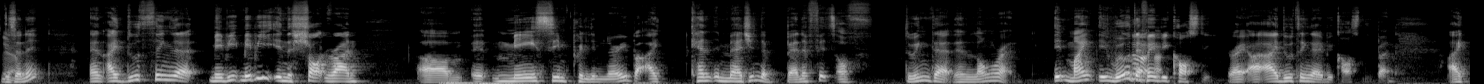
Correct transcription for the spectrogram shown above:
Yeah. isn't it? And I do think that maybe maybe in the short run, um, it may seem preliminary, but I can imagine the benefits of doing that in the long run. It might, it will No, definitely I- be costly, right? I, I do think that it'd be costly, but I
